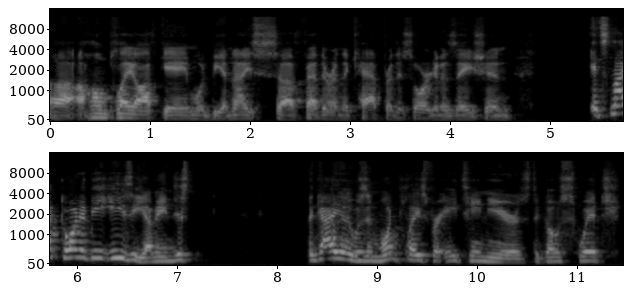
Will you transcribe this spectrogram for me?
Uh, a home playoff game would be a nice uh, feather in the cap for this organization. It's not going to be easy. I mean, just the guy who was in one place for 18 years to go switch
